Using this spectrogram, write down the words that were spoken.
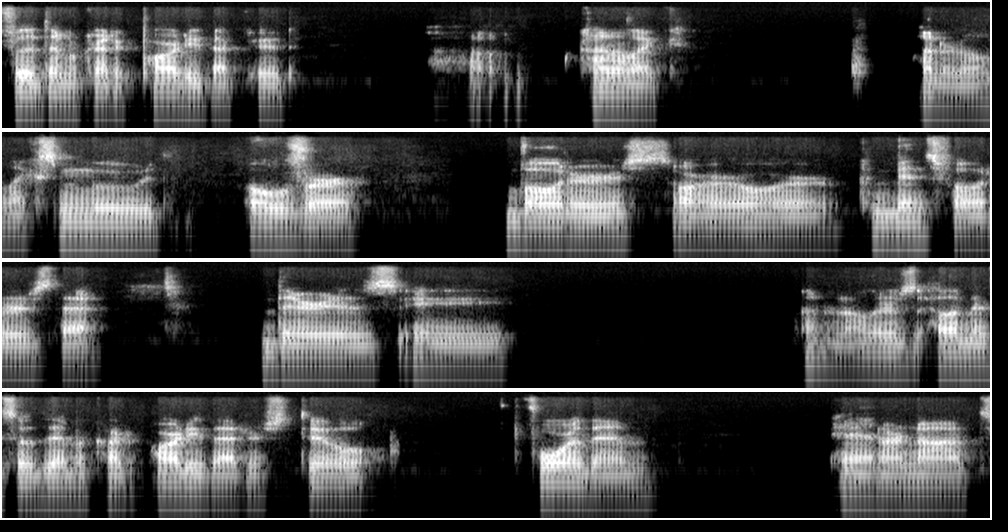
for the Democratic Party, that could um, kind of like, I don't know, like smooth over voters or, or convince voters that there is a, I don't know, there's elements of the Democratic Party that are still for them and are not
